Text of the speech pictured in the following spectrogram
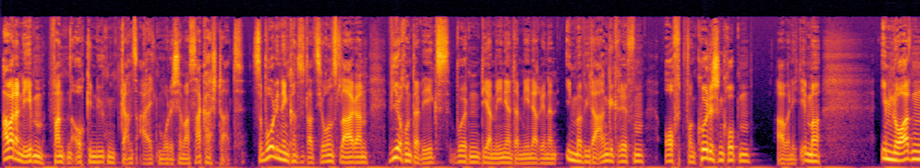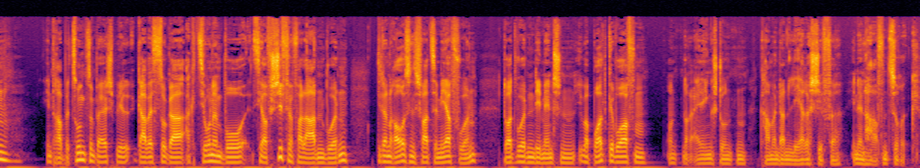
Aber daneben fanden auch genügend ganz altmodische Massaker statt. Sowohl in den Konzentrationslagern wie auch unterwegs wurden die Armenier und Armenierinnen immer wieder angegriffen, oft von kurdischen Gruppen, aber nicht immer. Im Norden, in Trapezun zum Beispiel, gab es sogar Aktionen, wo sie auf Schiffe verladen wurden, die dann raus ins Schwarze Meer fuhren. Dort wurden die Menschen über Bord geworfen und nach einigen Stunden kamen dann leere Schiffe in den Hafen zurück.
